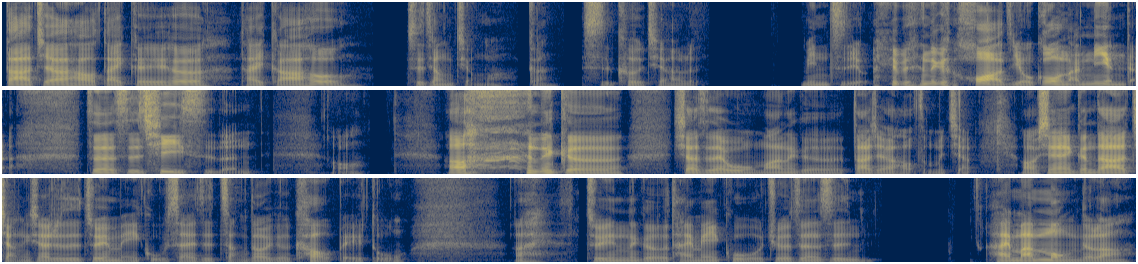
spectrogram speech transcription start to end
大家好，大家好，大家好，是这样讲吗？干，是客家人，名字有，不是那个话有够难念的，真的是气死人哦！啊，那个下次再问我妈，那个大家好怎么讲？哦，现在跟大家讲一下，就是最近美股实在是涨到一个靠北多，哎。最近那个台美股，我觉得真的是还蛮猛的啦，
